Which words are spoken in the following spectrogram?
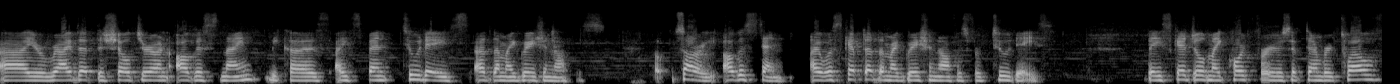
I arrived at the shelter on August 9th because I spent two days at the migration office. Oh, sorry, August 10th. I was kept at the migration office for two days. They scheduled my court for September 12th.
